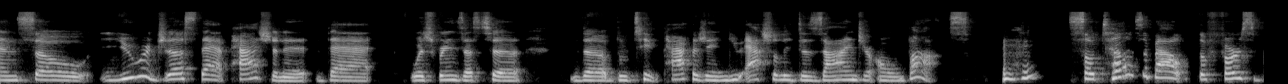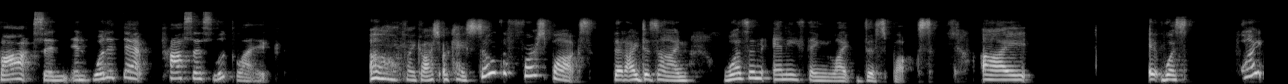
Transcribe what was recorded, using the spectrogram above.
and so you were just that passionate that, which brings us to the boutique packaging, you actually designed your own box. Mm-hmm. So tell us about the first box and, and what did that process look like? Oh my gosh. Okay. So the first box that I designed wasn't anything like this box. I, it was quite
